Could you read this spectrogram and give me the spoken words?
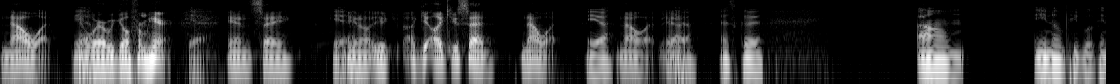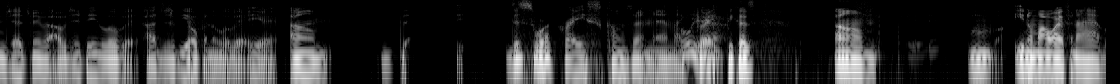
now what? You know, where we go from here? Yeah. And say, Yeah. you know, you like you said, now what? Yeah. Now what? Yeah. That's good. Um, you know, people can judge me, but I'll just be a little bit. I'll just be open a little bit here. Um, th- this is where grace comes in, man. Like Oh, grace, yeah. because, um, m- you know, my wife and I have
